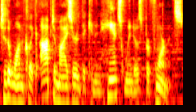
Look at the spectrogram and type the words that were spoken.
to the one click optimizer that can enhance Windows performance.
